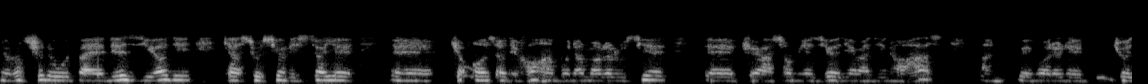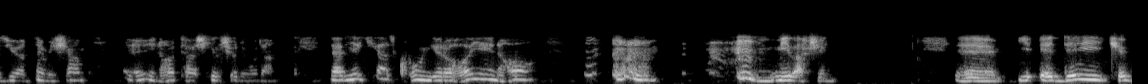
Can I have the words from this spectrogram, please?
درست شده بود و عده زیادی که از سوسیالیست های که آزادی ها هم بودن مال روسیه که اسامی زیادی هم از اینها هست من به وارد جزئیات نمیشم اینها تشکیل شده بودن. در یکی از کنگره های اینها میبخشین ای که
